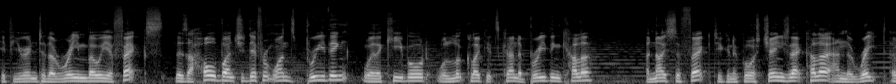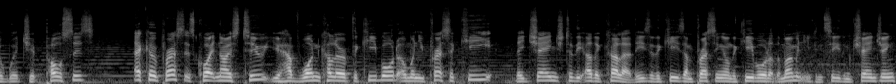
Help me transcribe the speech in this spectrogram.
if you're into the rainbowy effects, there's a whole bunch of different ones. Breathing, where the keyboard will look like it's kind of breathing color. A nice effect, you can of course change that color and the rate at which it pulses. Echo press is quite nice too. You have one color of the keyboard and when you press a key, they change to the other color. These are the keys I'm pressing on the keyboard at the moment. You can see them changing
